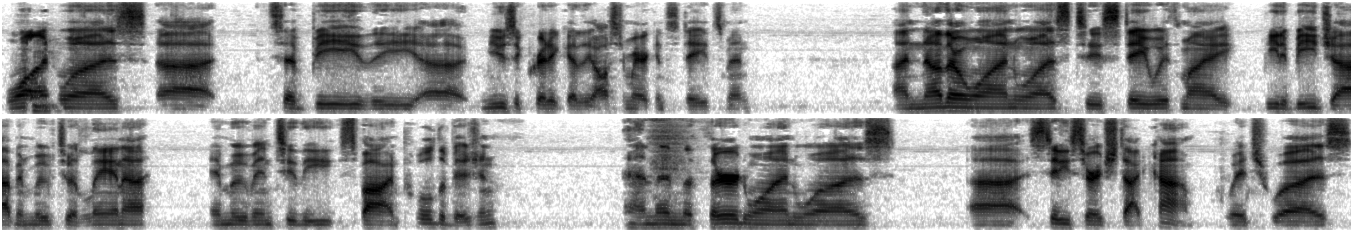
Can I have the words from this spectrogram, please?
one was uh, to be the uh, music critic of the Austin American Statesman. Another one was to stay with my B2B job and move to Atlanta and move into the spa and pool division. And then the third one was uh, citysearch.com, which was,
